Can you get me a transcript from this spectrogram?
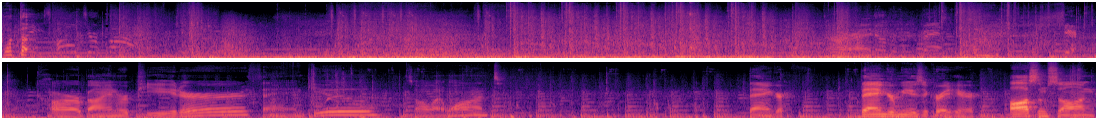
what the? Carbine repeater. Thank you. That's all I want. Banger. Banger music right here. Awesome song.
